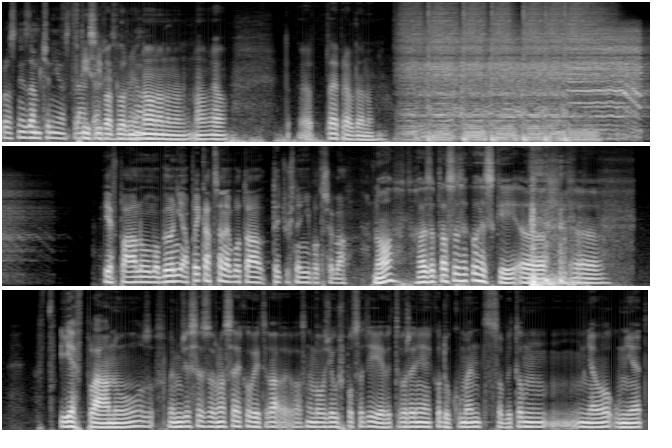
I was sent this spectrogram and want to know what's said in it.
vlastně zamčený na stránkách. V TC platformě, no. no, no, no, no, jo. To, to je pravda, no. Je v plánu mobilní aplikace, nebo ta teď už není potřeba? No, ale zeptal se jako hezky. Uh, uh, je v plánu, vím, že se zrovna se jako vytva, vlastně, nebo že už v podstatě je vytvořený jako dokument, co by to mělo umět.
